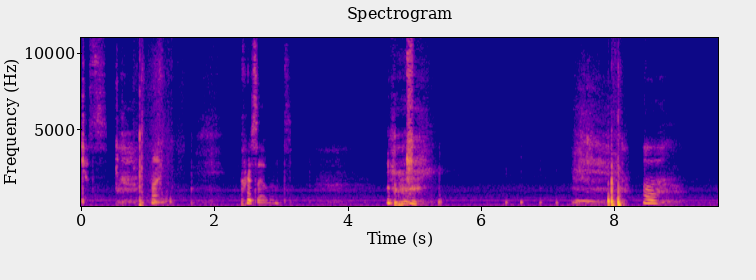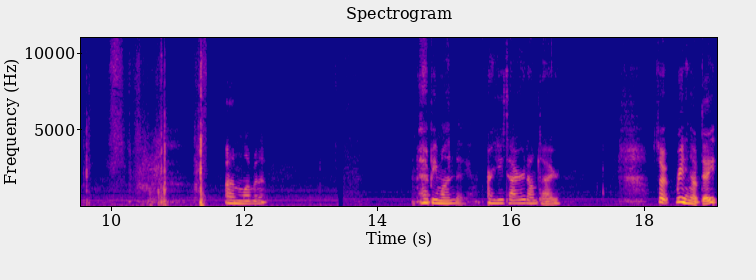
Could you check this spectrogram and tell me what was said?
Yes. But Chris Evans. Uh, I'm loving it. Happy Monday. Are you tired? I'm tired. So, reading update.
